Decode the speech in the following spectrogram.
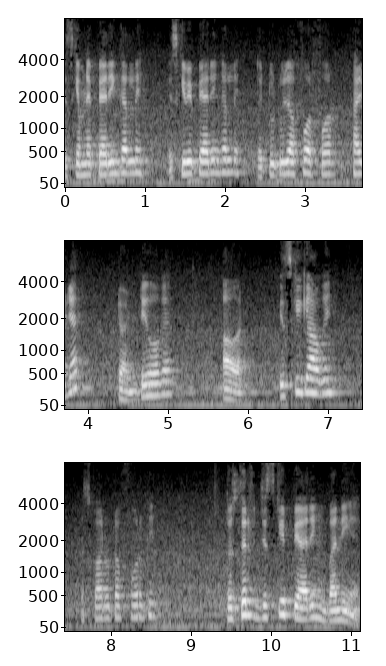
इसकी हमने पेयरिंग कर ली, इसकी भी पेयरिंग कर ली तो टू टू या फोर फोर फाइव या ट्वेंटी हो गए। और इसकी क्या हो गई? स्क्वायर रूट ऑफ़ फोर की। तो सिर्फ़ जिसकी पेयरिंग बनी है,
